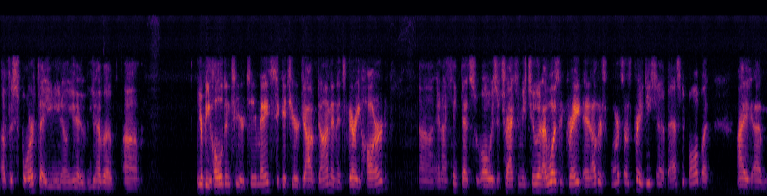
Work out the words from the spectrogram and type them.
of the sport that you you know you have you have a um, you're beholden to your teammates to get your job done, and it's very hard. Uh, and I think that's always attracted me to it. I wasn't great at other sports. I was pretty decent at basketball, but I um,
